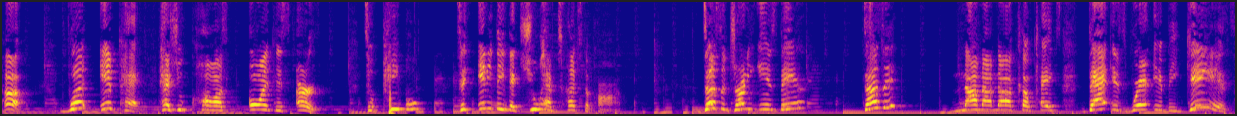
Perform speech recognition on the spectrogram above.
Huh. What impact has you caused on this earth to people, to anything that you have touched upon? Does the journey end there? Does it? Nah, nah, nah, cupcakes. That is where it begins.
